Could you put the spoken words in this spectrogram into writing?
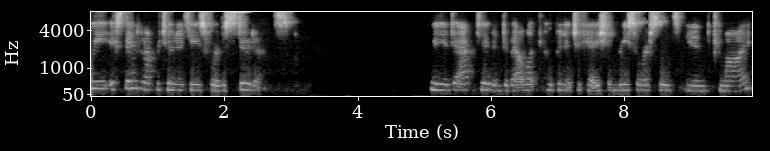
we expanded opportunities for the students. We adapted and developed open education resources in Khmer.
